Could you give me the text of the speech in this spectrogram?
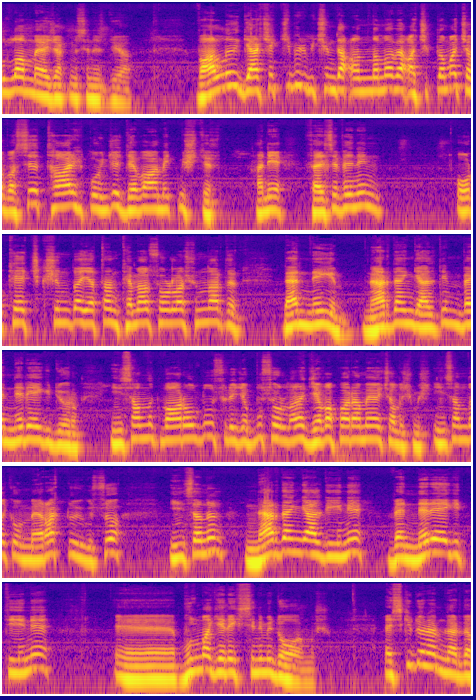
kullanmayacak mısınız diyor. Varlığı gerçekçi bir biçimde anlama ve açıklama çabası tarih boyunca devam etmiştir. Hani felsefenin ortaya çıkışında yatan temel sorular şunlardır. Ben neyim? Nereden geldim ve nereye gidiyorum? İnsanlık var olduğu sürece bu sorulara cevap aramaya çalışmış. İnsandaki o merak duygusu insanın nereden geldiğini ve nereye gittiğini e, bulma gereksinimi doğurmuş. Eski dönemlerde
